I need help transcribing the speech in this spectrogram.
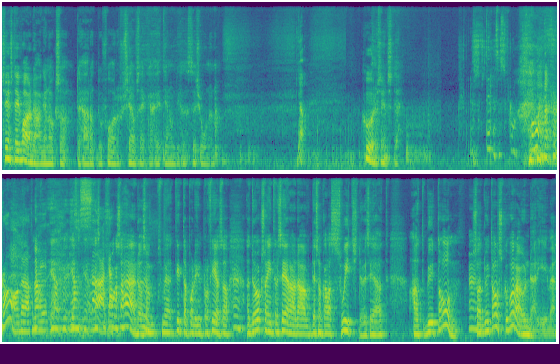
Syns det i vardagen också, det här att du får självsäkerhet genom de här sessionerna? Ja. Hur syns det? Du ställer så. Svåra frågor åt mig. jag, jag, jag, jag ska fråga så här då, som, som jag tittar på din profil, så att du också är intresserad av det som kallas switch, det vill säga att, att byta om, så att du inte alls skulle vara undergiven.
